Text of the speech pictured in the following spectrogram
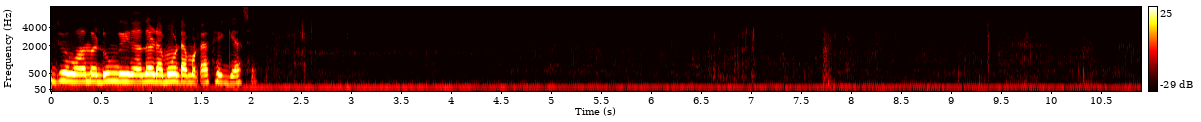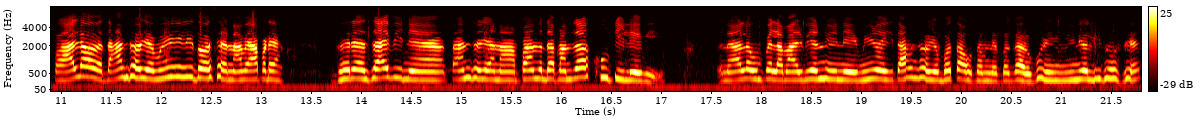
જો, આમાં ડુંગળીના દડા મોટા મોટા થઈ ગયા છે. તો હાલો વીણી લીધો છે ને હવે આપણે ઘરે જાવીને તાંજળિયાના પાંદડા પાંદડા ખૂટી લેવી. અને હાલે હું પેલા મારી બહેનને વીણો તાંજળિયો બતાવું તમને તગારું ભણી વીણે લીધો છે.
